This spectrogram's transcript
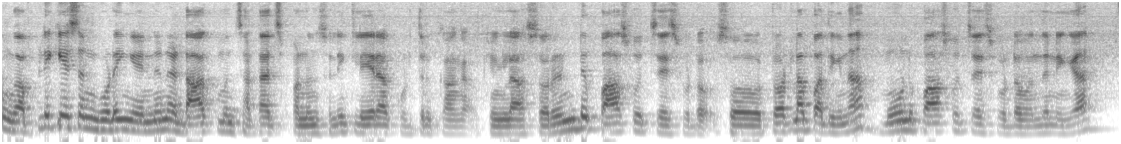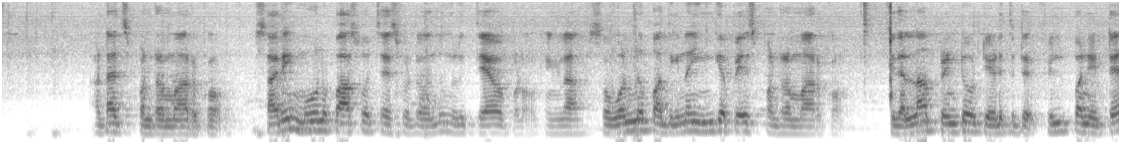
உங்கள் அப்ளிகேஷன் கூட இங்கே என்னென்ன டாக்குமெண்ட்ஸ் அட்டாச் பண்ணுன்னு சொல்லி கிளியராக கொடுத்துருக்காங்க ஓகேங்களா ஸோ ரெண்டு பாஸ்போர்ட் சைஸ் ஃபோட்டோ ஸோ டோட்டலாக பார்த்தீங்கன்னா மூணு பாஸ்போர்ட் சைஸ் ஃபோட்டோ வந்து நீங்கள் அட்டாச் பண்ணுற மாதிரி இருக்கும். சாரி மூணு பாஸ்போர்ட் சைஸ் ஃபோட்டோ வந்து உங்களுக்கு தேவைப்படும் ஓகேங்களா ஸோ ஒன்று பார்த்தீங்கன்னா இங்கே பேஸ்ட் பண்ணுற மாதிரி இருக்கும். இதெல்லாம் பிரிண்ட் அவுட் எடுத்துகிட்டு ஃபில் பண்ணிவிட்டு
